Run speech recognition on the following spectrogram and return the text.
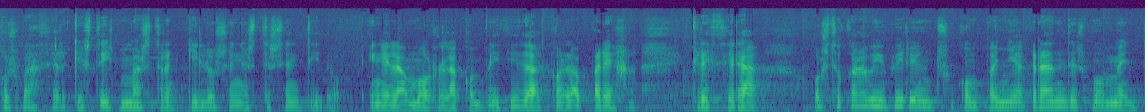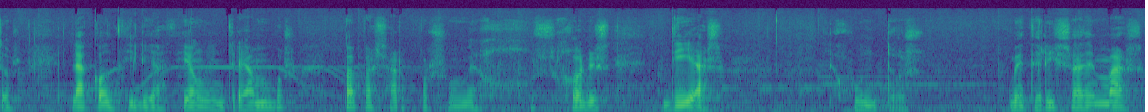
os va a hacer que estéis más tranquilos en este sentido. En el amor, la complicidad con la pareja crecerá. Os tocará vivir en su compañía grandes momentos. La conciliación entre ambos va a pasar por sus mejores días juntos meteréis además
